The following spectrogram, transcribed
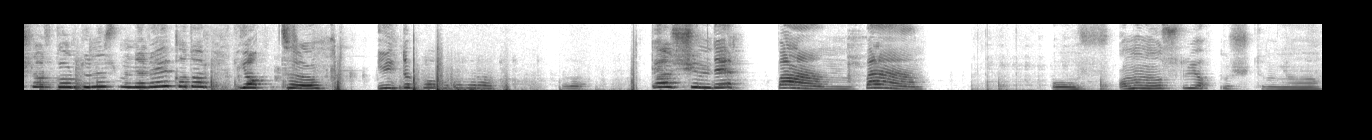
arkadaşlar gördünüz mü nereye kadar yaptım? İlk defa bu kadar. Gel şimdi. Bam bam. Of ama nasıl yapmıştım ya.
